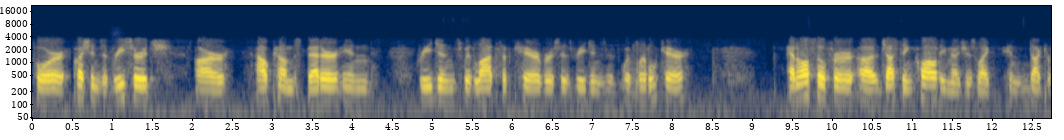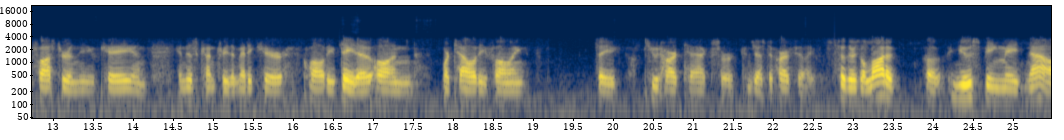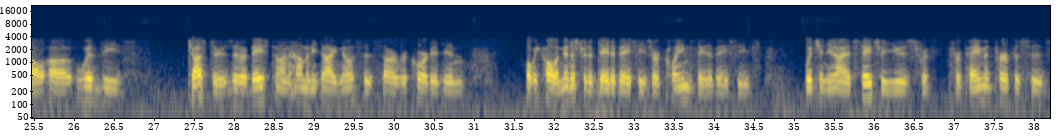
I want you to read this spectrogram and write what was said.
For questions of research, are outcomes better in regions with lots of care versus regions with little care? and also for uh, adjusting quality measures, like in Dr. Foster in the UK and in this country, the Medicare quality data on mortality following, say, acute heart attacks or congestive heart failure. So there's a lot of uh, use being made now uh, with these adjusters that are based on how many diagnoses are recorded in what we call administrative databases or claims databases, which in the United States are used for, for payment purposes.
